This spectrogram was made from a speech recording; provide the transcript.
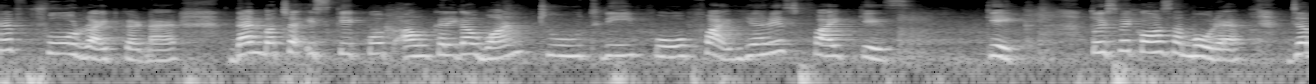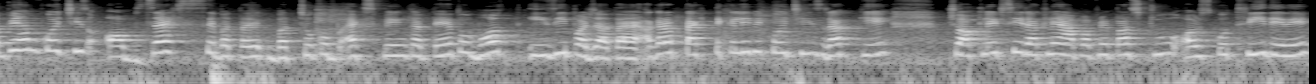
है? फोर राइट करना है. देन बच्चा इस केक को काउंट करेगा. One two three four five here is five cakes cake तो इसमें कौन सा मोर है? जब भी हम कोई चीज़ ऑब्जेक्ट से बता, बच्चों को एक्सप्लेन करते हैं तो बहुत ईजी पड़ जाता है। अगर आप प्रैक्टिकली भी कोई चीज़ रख के चॉकलेट्स ही रख लें, आप अपने पास टू और उसको थ्री दे दें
